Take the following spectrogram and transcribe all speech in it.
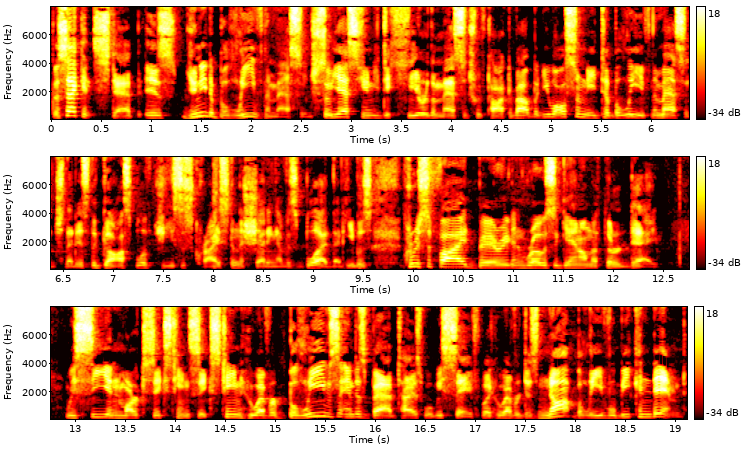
The second step is you need to believe the message. So, yes, you need to hear the message we've talked about, but you also need to believe the message that is the gospel of Jesus Christ and the shedding of his blood, that he was crucified, buried, and rose again on the third day we see in Mark 16 16, whoever believes and is baptized will be saved, but whoever does not believe will be condemned.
